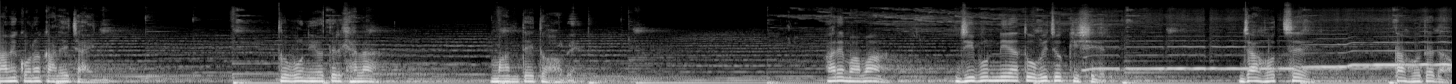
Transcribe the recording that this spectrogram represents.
আমি কোনো কালে চাইনি তবু নিয়তের খেলা মানতেই তো হবে। আরে মামা, জীবন নিয়ে এত অভিযোগ কিসের? যা হচ্ছে, তা হতে দাও।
